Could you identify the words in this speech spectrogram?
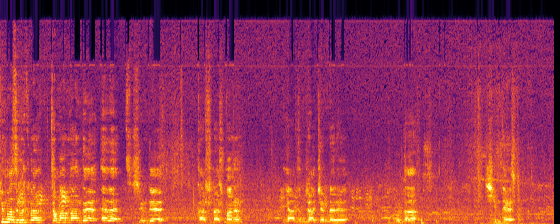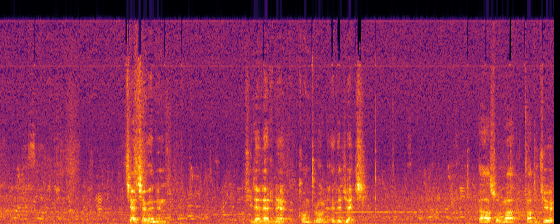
Tüm hazırlıklar tamamlandı. Evet, şimdi karşılaşmanın yardımcı hakemleri burada. Şimdi çerçevenin filelerini kontrol edecek. Daha sonra tabii ki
